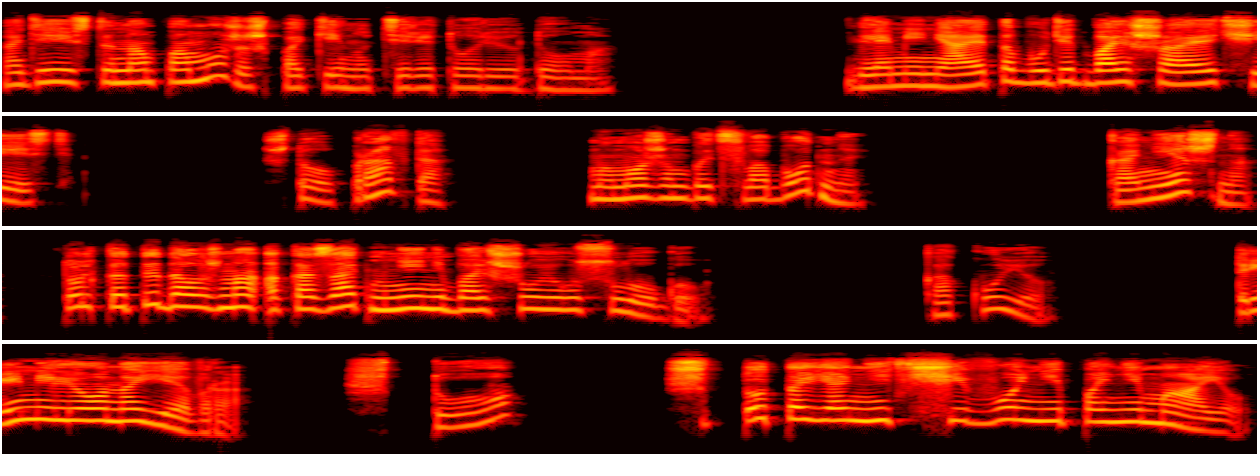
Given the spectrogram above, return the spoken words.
Надеюсь, ты нам поможешь покинуть территорию дома. Для меня это будет большая честь. Что, правда? Мы можем быть свободны? Конечно, только ты должна оказать мне небольшую услугу. Какую? Три миллиона евро. Что? Что-то я ничего не понимаю,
